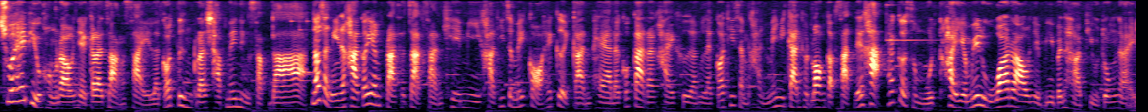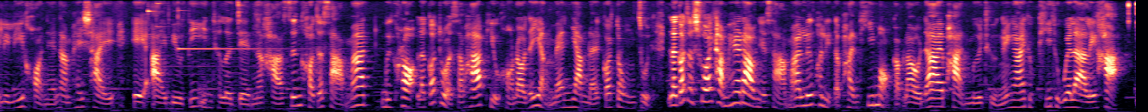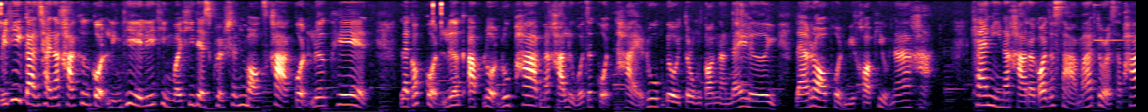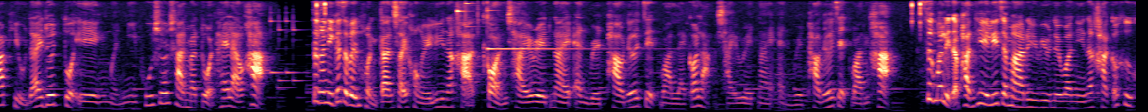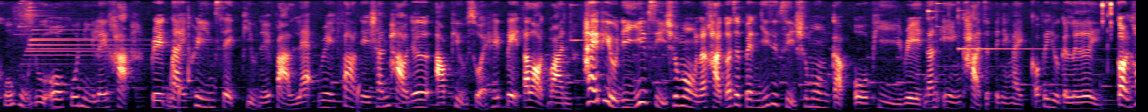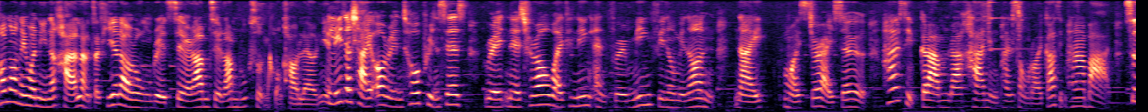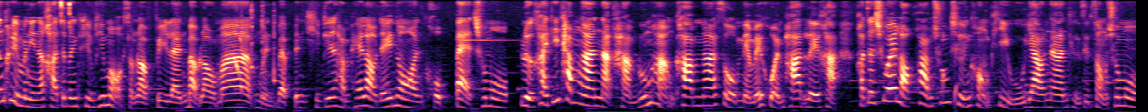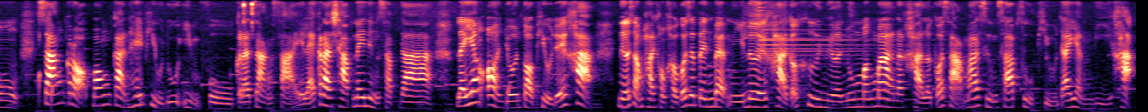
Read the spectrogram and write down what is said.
ช่วยให้ผิวของเราเนี่ยกระจ่างใสแล้วก็ตึงกระชับใน 1 สัปดาห์ นอกจากนี้นะคะก็ยังปราศจากสารเคมีค่ะ ที่จะไม่ก่อให้เกิดการแพ้แล้วก็การระคายเคือง และก็ที่สำคัญไม่มีการทดลองกับสัตว์ด้วยค่ะ ถ้าเกิดสมมุติใครยังไม่รู้ว่าเราเนี่ยมีปัญหาผิวตรงไหนลิลลี่ขอแนะนำให้ใช้ AI Beauty Intelligence นะคะ ซึ่งเขาจะสามารถวิเคราะห์ แล้วก็ตรวจสภาพผิวของเราได้อย่างแม่นยำและก็ตรงจุด แล้วก็จะช่วยทำให้เราเนี่ยสามารถเลือกผลิตภัณฑ์ที่เหมาะกับเราได้ผ่านมือถือง่ายๆ ทุกที่ทุกเวลาเลยค่ะ วิธีการใช้นะคะคือกดลิงก์ที่ลิลลี่ทิ้งไว้ที่ description box ค่ะ กดเลือกเพศ แล้วก็กดเลือกอัปโหลดรูปภาพนะคะ หรือว่าจะกดถ่ายรูปโดยตรงตอนนั้นได้เลย และรอผลวิเคราะห์ผิวหน้าค่ะ แค่นี้นะคะ เราก็จะสามารถตรวจสภาพผิวได้ด้วยตัวเอง เหมือนมีผู้เชี่ยวชาญมาตรวจให้แล้วค่ะซึ่งอันนี้ก็จะเป็นผลการใช้ของเอลี่นะคะ ก่อนใช้ Red Night and Red Powder 7 วัน และก็หลังใช้ Red Night and Red Powder 7 วันค่ะ ซึ่งผลิตภัณฑ์ที่เอลี่จะมารีวิวในวันนี้นะคะ ก็คือคู่หูดูโอคู่นี้เลยค่ะ Red Night Cream เสกผิวในฝันและ Red Foundation Powder อัพผิวสวยให้เป๊ะตลอดวัน ให้ผิวดี 24 ชั่วโมงนะคะ ก็จะเป็น 24 ชั่วโมงกับ OP Red นั่นเองค่ะ จะเป็นยังไงก็ไปดูกันเลย ก่อนเข้านอนในวันนี้นะคะ หลังจากที่เราลง Red Serum เซรั่มลูกสนของเขาแล้วเนี่ยลิลี่จะใช้ Oriental Princess Red Natural Whitening and Firming Phenomenon Night Moisturizer 50 กรัม ราคา 1,295 บาท ซึ่งครีมอันนี้นะคะ จะเป็นครีมที่เหมาะสำหรับฟรีแลนซ์แบบเรามาก เหมือนแบบเป็นครีมที่จะทำให้เราได้นอนครบ 8 ชั่วโมง หรือใครที่ทำงานหนักหามรุ่มหามค่ำหน้าโทรมเนี่ยไม่ควรพลาดเลยค่ะ เขาจะช่วยล็อกความชุ่มชื้นของผิวยาวนานถึง 12 ชั่วโมง สร้างเกราะป้องกันให้ผิวดูอิ่มฟู กระจ่างใสและกระชับใน 1 สัปดาห์ และยังอ่อนโยนต่อผิวด้วยค่ะ เนื้อสัมผัสของเขาก็จะเป็นแบบนี้เลยค่ะ ก็คือเนื้อนุ่มมากๆนะคะ แล้วก็สามารถซึมซาบสู่ผิวได้อย่างดีค่ะ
